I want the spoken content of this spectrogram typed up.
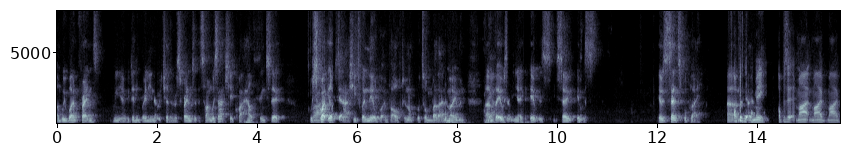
and we weren't friends. We, you know, we didn't really know each other as friends at the time. It was actually quite a healthy thing to do, which is quite the opposite actually to when Neil got involved, and we'll talk mm. about that in a moment. Um, yeah. But it was, you know, it was so it was it was a sensible play. Um, opposite of me, opposite my my my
